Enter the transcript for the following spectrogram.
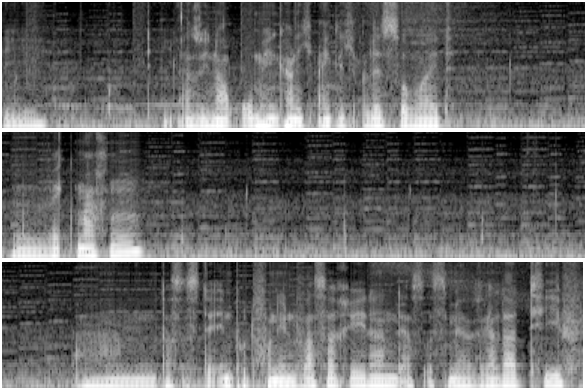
die, die. Also nach oben hin kann ich eigentlich alles soweit wegmachen. Das ist der Input von den Wasserrädern. Das ist mir relativ...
